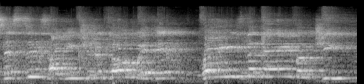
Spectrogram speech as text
Sisters, I need you to go with it. Praise the name of Jesus.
